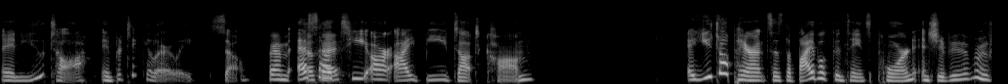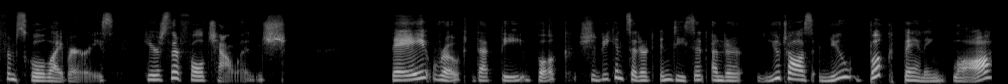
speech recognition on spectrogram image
in Utah, in particularly. So, from sltrib.com, a Utah parent says the Bible contains porn and should be removed from school libraries. Here's their full challenge. They wrote that the book should be considered indecent under Utah's new book banning law.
